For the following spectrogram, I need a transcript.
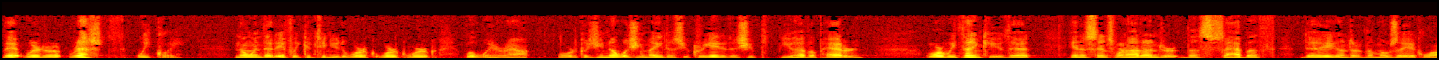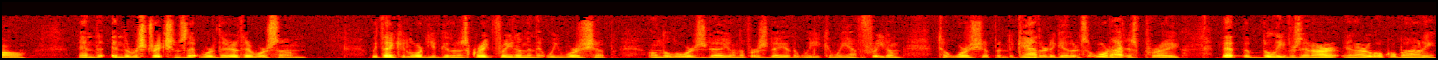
that we're to rest weekly, knowing that if we continue to work, work, work, we'll wear out, Lord, because you know us, you made us, you created us, you, you have a pattern. Lord, we thank you that, in a sense, we're not under the Sabbath day, under the Mosaic law and the, and the restrictions that were there, there were some. We thank you, Lord, you've given us great freedom and that we worship on the Lord's day, on the first day of the week, and we have freedom to worship and to gather together. And so, Lord, I just pray that the believers in our in our local body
